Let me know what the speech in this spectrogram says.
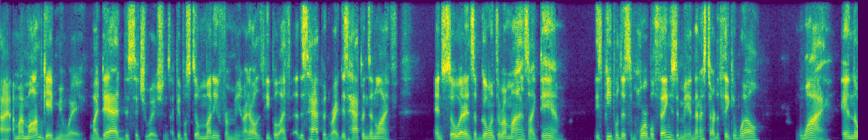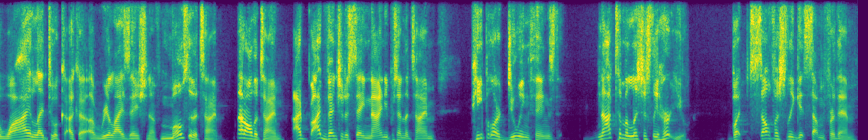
I, my mom gave me away. My dad, the situations. People steal money from me, right? All these people, I've, this happened, right? This happens in life. And so what ends up going through my mind is like, damn, these people did some horrible things to me. And then I started thinking, well, why? And the why led to a, a, a realization of most of the time, not all the time, I'd, I'd venture to say 90% of the time, people are doing things not to maliciously hurt you, but selfishly get something for them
